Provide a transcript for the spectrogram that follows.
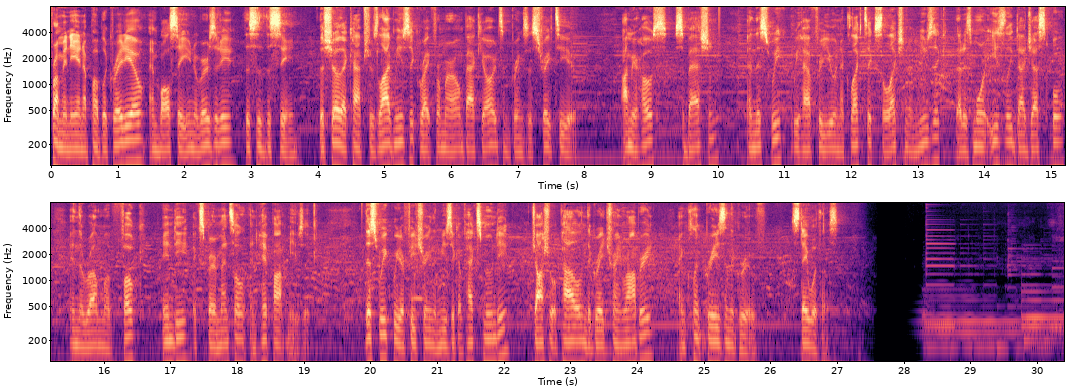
From Indiana Public Radio and Ball State University, this is The Scene, the show that captures live music right from our own backyards and brings it straight to you. I'm your host, Sebastian, and this week we have for you an eclectic selection of music that is more easily digestible in the realm of folk, indie, experimental, and hip hop music. This week we are featuring the music of Hex Mundi, Joshua Powell and the Great Train Robbery, and Clint Breeze in the Groove. Stay with us.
